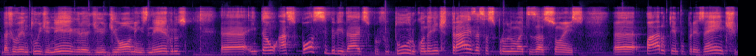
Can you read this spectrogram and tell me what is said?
da juventude negra, de, de homens negros. Uh, então, as possibilidades para o futuro, quando a gente traz essas problematizações para o tempo presente,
